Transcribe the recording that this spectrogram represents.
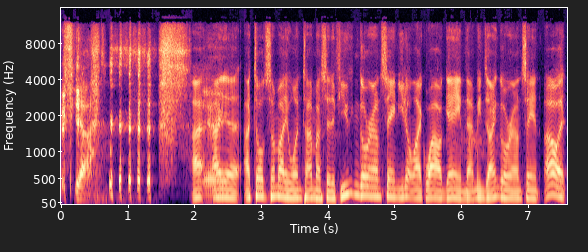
if you- Yeah. I Yeah. I, uh, I told somebody one time I said if you can go around saying you don't like wild game, that means I can go around saying oh it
